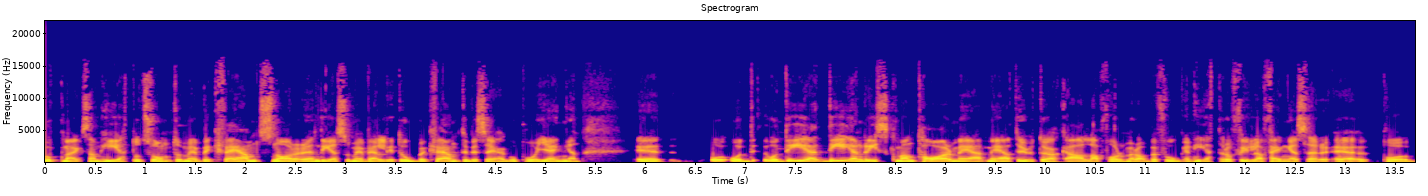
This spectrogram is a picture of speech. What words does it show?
uppmärksamhet åt sånt som är bekvämt snarare än det som är väldigt obekvämt, det vill säga gå på gängen. Eh, och, och, och det, det är en risk man tar med, med att utöka alla former av befogenheter och fylla fängelser eh, på,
